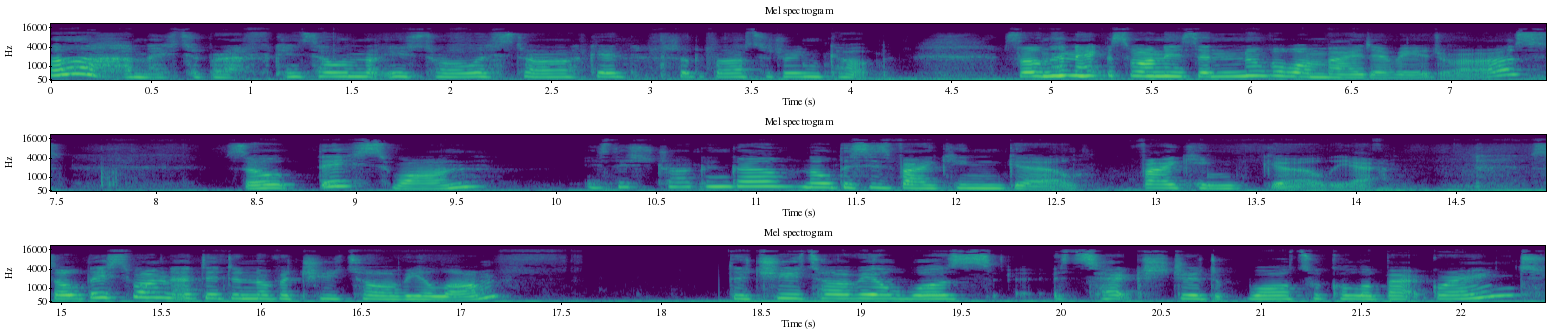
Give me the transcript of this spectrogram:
Oh, I'm out of breath. Can you tell I'm not used to all this talking? Should have brought a drink up. So the next one is another one by Derya Draws. So this one, is this Dragon Girl? No, this is Viking Girl. Viking Girl, yeah. So this one I did another tutorial on. The tutorial was a textured watercolour background.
